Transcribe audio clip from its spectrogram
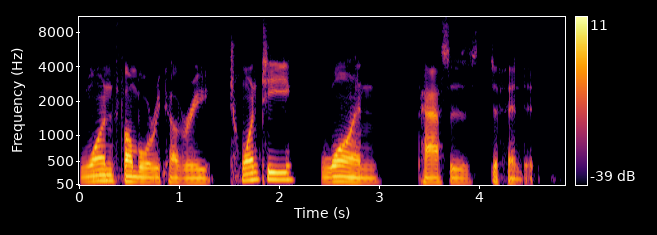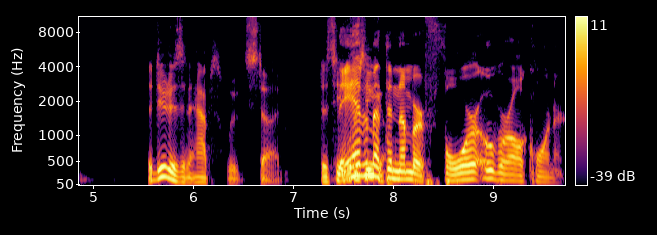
one fumble recovery, 21 passes defended. The dude is an absolute stud. Does he? They does have he him at the number four overall corner.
